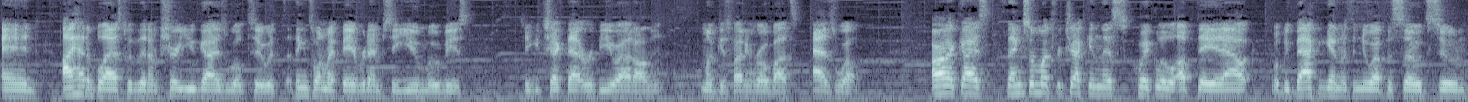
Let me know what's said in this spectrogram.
and I had a blast with it. I'm sure you guys will too. It's, I think it's one of my favorite MCU movies. So you can check that review out on Monkeys Fighting Robots as well. Alright, guys, thanks so much for checking this quick little update out. We'll be back again with a new episode soon.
